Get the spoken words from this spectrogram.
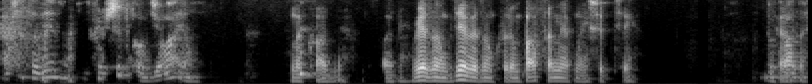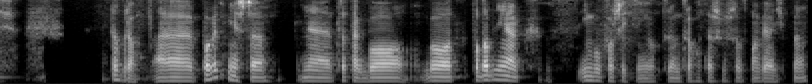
A ci co wiedzą, to są szybko, działają. Dokładnie, dokładnie. Wiedzą gdzie, wiedzą którym pasem, jak najszybciej. Dokładnie. Dobra, e, powiedz mi jeszcze, e, teraz tak, bo, bo podobnie jak z Imbu for Shipping, o którym trochę też już rozmawialiśmy,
